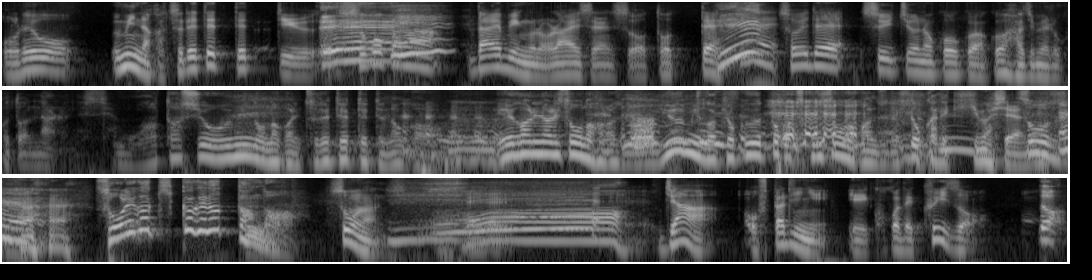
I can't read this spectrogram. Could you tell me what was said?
俺を海の中連れてってっていう、えー。そこからダイビングのライセンスを取って、えそれで水中の考古学を始めることになるんですよ。私を海の中に連れてってってなんか 映画になりそうな話でユーミンが曲とか作りそうな感じですど。っかで聞きましたよね。そうですね。それがきっかけだったんだそうなんです。はじゃあお二人に、えーここでクイズをあ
